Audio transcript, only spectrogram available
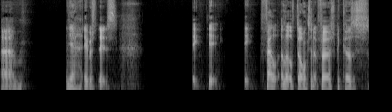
Um, yeah, it was. It's it it it felt a little daunting at first because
